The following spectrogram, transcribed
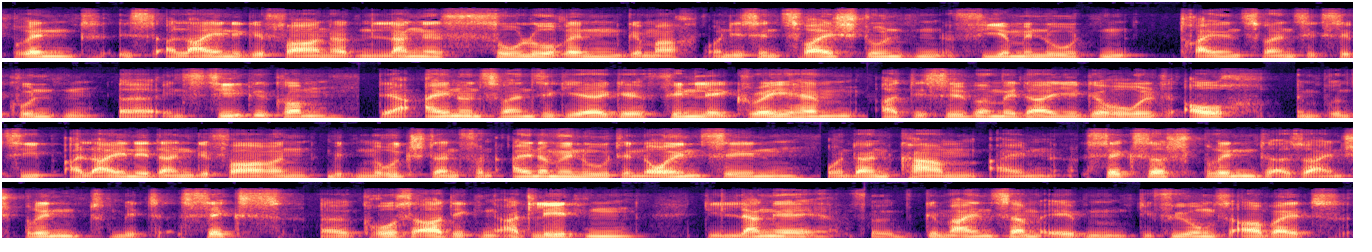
gesprengt, ist alleine gefahren, hat ein langes Solorennen gemacht und ist in zwei Stunden, vier Minuten 23 Sekunden äh, ins Ziel gekommen. Der 21-jährige Finlay Graham hat die Silbermedaille geholt, auch im Prinzip alleine dann gefahren mit einem Rückstand von einer Minute 19. Und dann kam ein Sechser-Sprint, also ein Sprint mit sechs äh, großartigen Athleten, die lange äh, gemeinsam eben die Führungsarbeit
